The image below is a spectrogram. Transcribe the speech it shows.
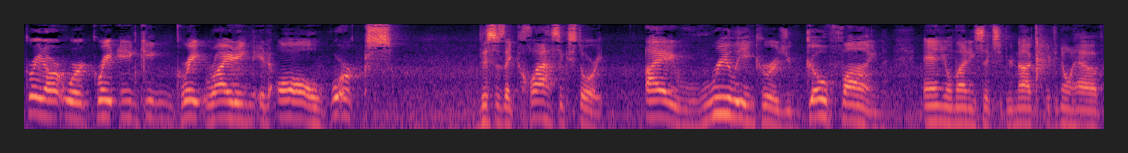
great artwork, great inking, great writing. It all works. This is a classic story. I really encourage you go find Annual '96 if you're not if you don't have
